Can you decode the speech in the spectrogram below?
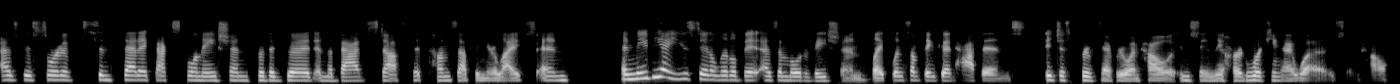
as this sort of synthetic explanation for the good and the bad stuff that comes up in your life. And and maybe I used it a little bit as a motivation. Like when something good happened, it just proved to everyone how insanely hardworking I was and how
